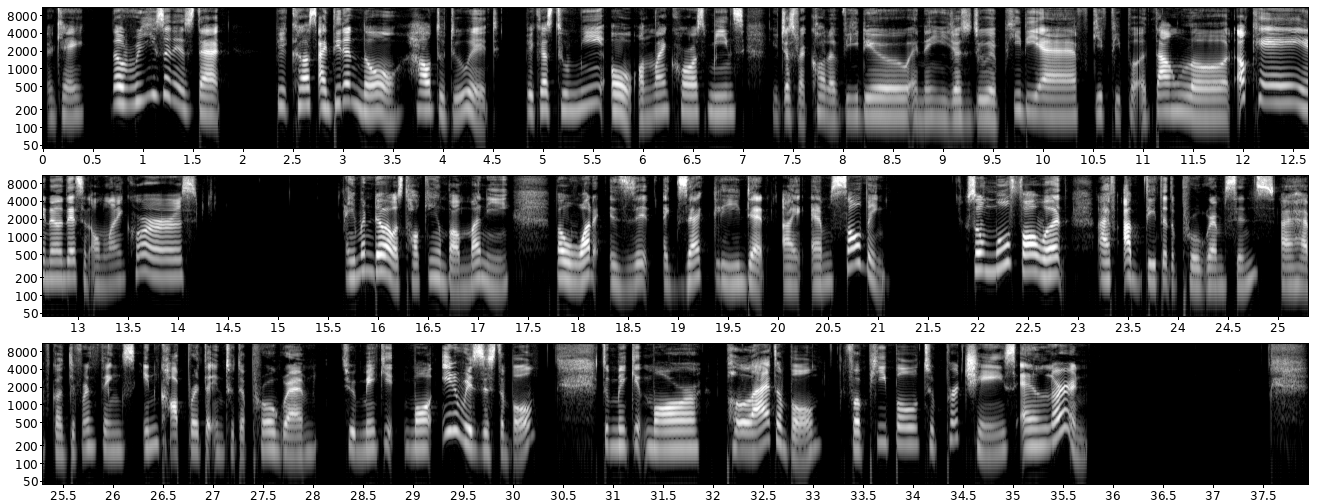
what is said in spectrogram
Okay. The reason is that because I didn't know how to do it. Because to me, oh, online course means you just record a video and then you just do a PDF, give people a download. Okay, you know, that's an online course. Even though I was talking about money, but what is it exactly that I am solving? So move forward, I've updated the program since. I have got different things incorporated into the program to make it more irresistible, to make it more palatable for people to purchase and learn.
